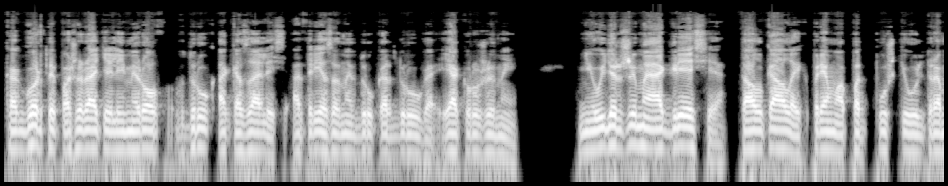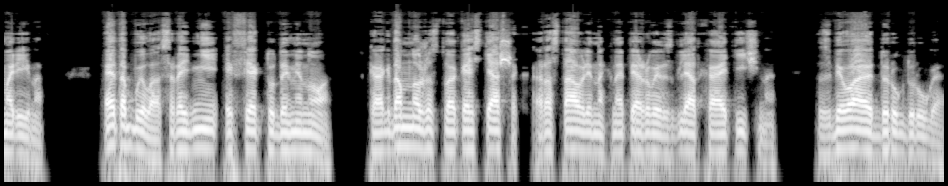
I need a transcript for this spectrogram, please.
когорты пожирателей миров вдруг оказались отрезаны друг от друга и окружены. Неудержимая агрессия толкала их прямо под пушки ультрамаринов. Это было сродни эффекту домино, когда множество костяшек, расставленных на первый взгляд хаотично, сбивают друг друга,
